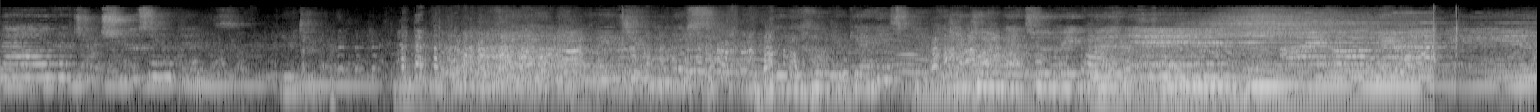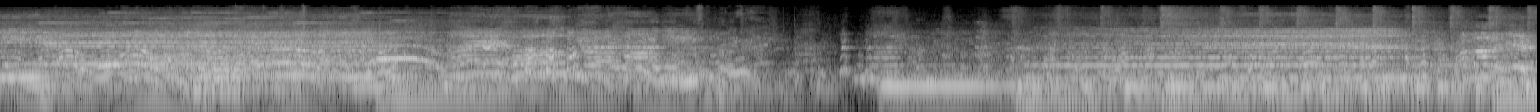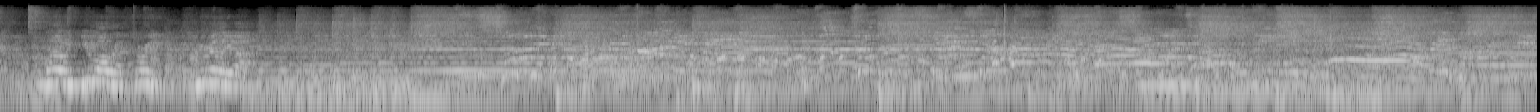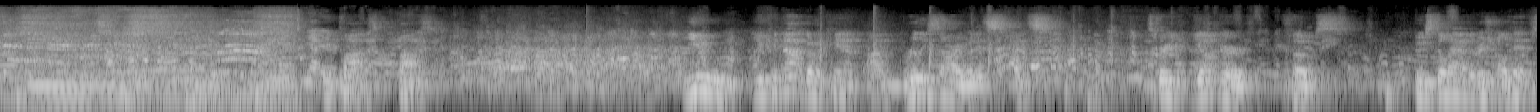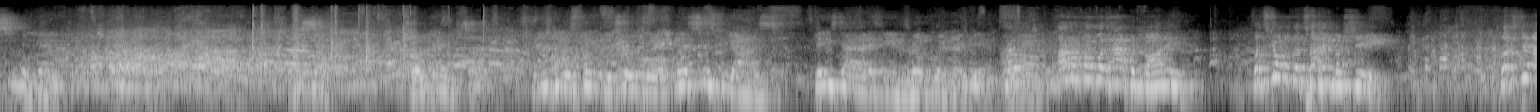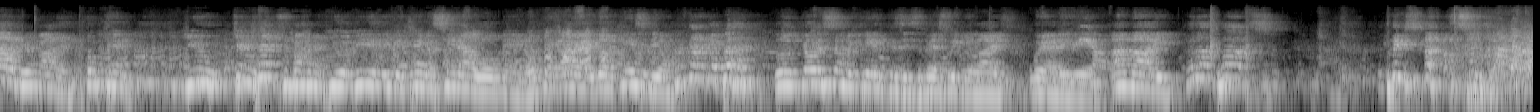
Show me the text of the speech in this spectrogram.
Now that you're choosing this, you No, you are a freak. You really are. Pause. You you cannot go to camp. I'm really sorry, but it's it's it's for younger folks who still have the original hips. Okay. Uh, Okay, sorry. Thank you for speaking the truth. Let's just be honest. Things got out of hand real quick right here. I don't, I don't know what happened, Bonnie. Let's go to the time machine. Let's get out of here, Bonnie. Okay. You, Marty. You immediately became a senile old man. Okay, all right. Look, here's the deal. We gotta go back. Look, go to summer camp because it's the best week of your life. We're out of here. I'm Marty. And I'm Pops. Peace out.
